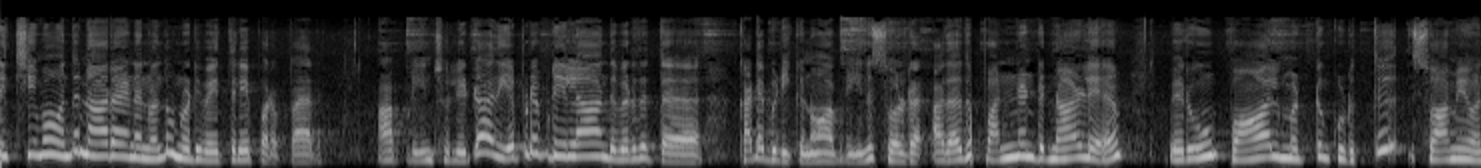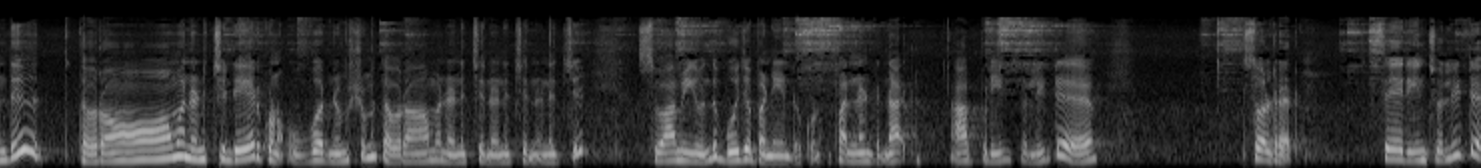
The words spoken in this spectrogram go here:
நிச்சயமாக வந்து நாராயணன் வந்து உன்னுடைய வயத்திலே பிறப்பார் அப்படின்னு சொல்லிட்டு அது எப்படி எப்படிலாம் அந்த விரதத்தை கடைபிடிக்கணும் அப்படின்னு சொல்கிறார் அதாவது பன்னெண்டு நாள் வெறும் பால் மட்டும் கொடுத்து சுவாமி வந்து தவறாமல் நினச்சிட்டே இருக்கணும். ஒவ்வொரு நிமிஷமும் தவறாமல் நினச்சி நினச்சி நினச்சி சுவாமி வந்து பூஜை பண்ணிட்டு இருக்கணும். பன்னெண்டு நாள் அப்படின்னு சொல்லிட்டு சொல்கிறார் சரின்னு சொல்லிட்டு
